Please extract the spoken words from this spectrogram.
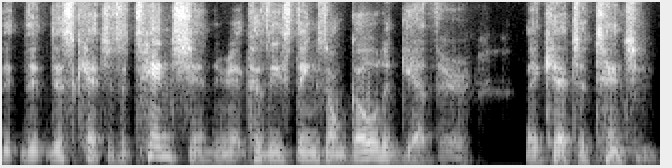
Th- th- This catches attention because these things don't go together. They catch attention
